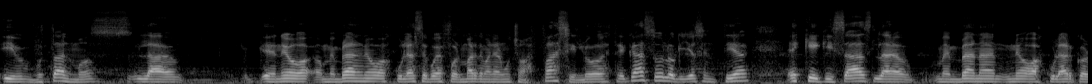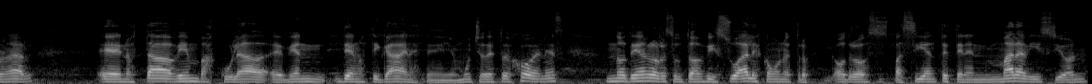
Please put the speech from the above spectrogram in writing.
Y buscamos la membrana neovascular se puede formar de manera mucho más fácil. Luego de este caso, lo que yo sentía es que quizás la membrana neovascular coronar eh, no estaba bien vasculada, eh, bien diagnosticada en este niño. Muchos de estos jóvenes no tienen los resultados visuales como nuestros otros pacientes, tienen mala visión,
